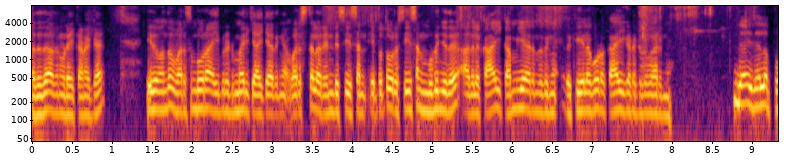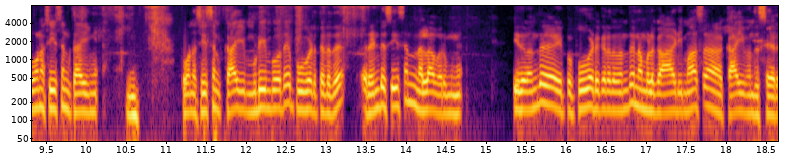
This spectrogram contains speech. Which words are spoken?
அதுதான் அதனுடைய கணக்கு. இது வந்து வருஷம் பூரா ஹைப்ரிட் மாதிரி காய்க்காதுங்க. வருஷத்தில் ரெண்டு சீசன் இப்போ ஒரு சீசன் முடிஞ்சது. அதில் காய் கம்மியாக இருந்ததுங்க. இது கீழே கூட காய் கிடக்குது பாருங்க. இந்த இதெல்லாம் போன சீசன் காய்ங்க. போன சீசன் காய் முடியும் போதே பூ எடுத்துடுது. ரெண்டு சீசன் நல்லா வருங்க இது வந்து இப்போ பூ எடுக்கிறது வந்து நம்மளுக்கு ஆடி மாதம் காய் வந்து சேரு.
